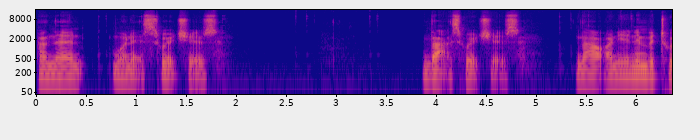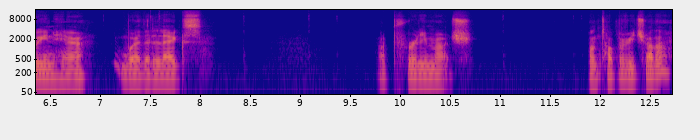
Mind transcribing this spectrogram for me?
and then when it switches that switches now I need an in-between here where the legs are pretty much on top of each other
